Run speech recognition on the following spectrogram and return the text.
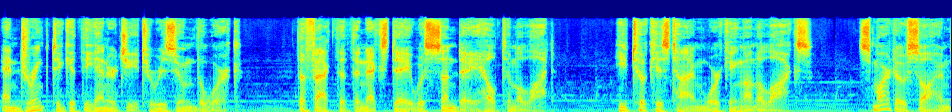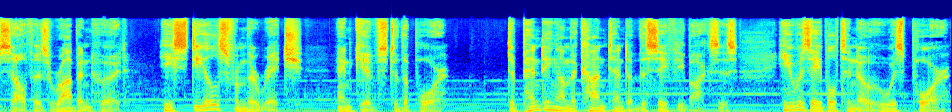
and drink to get the energy to resume the work. The fact that the next day was Sunday helped him a lot. He took his time working on the locks. Smarto saw himself as Robin Hood. He steals from the rich and gives to the poor. Depending on the content of the safety boxes, he was able to know who was poor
